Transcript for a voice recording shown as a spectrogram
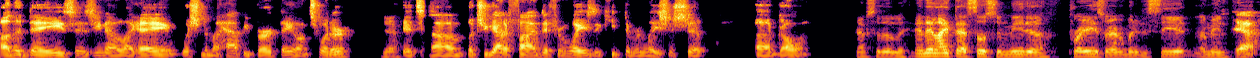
one, face to face. Other days is, you know, like, hey, wishing them a happy birthday on Twitter. Yeah. It's, um, but you got to find different ways to keep the relationship uh, going. Absolutely. And they like that social media praise for everybody to see it. I mean, yeah.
